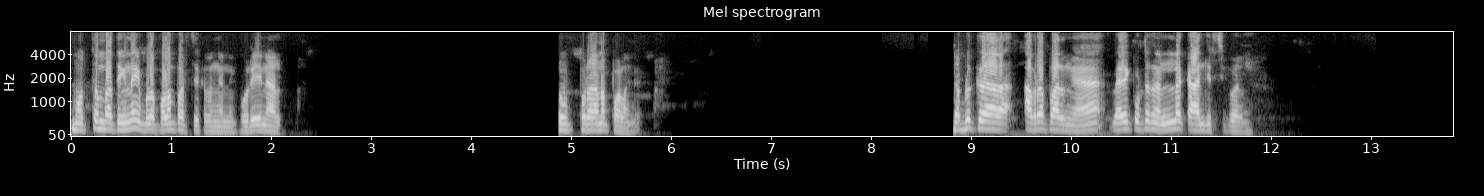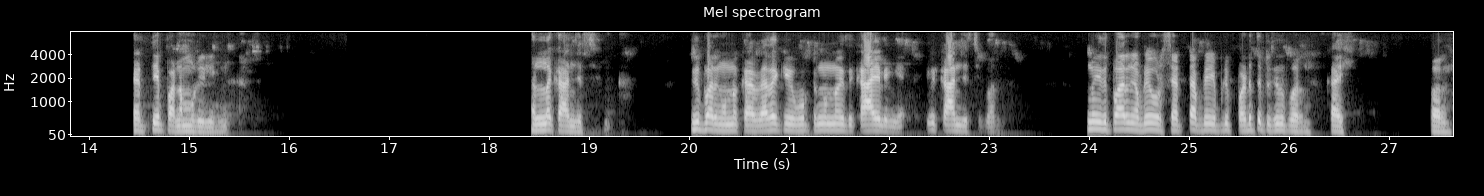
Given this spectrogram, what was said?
மொத்தம் பார்த்தீங்கன்னா இவ்வளோ பழம் பறிச்சிருக்கிறேங்க இன்னைக்கு ஒரே நாள். சூப்பரான பழங்க. டபுளுக்கு அவரை பாருங்க. விதைக்கு விட்டு நல்லா காஞ்சிருச்சு பாருங்க. கட்டியே பண்ண முடியலைங்க. நல்லா காஞ்சிருச்சு. இது பாருங்க இன்னும் க விதைக்கு விட்டுங்க இன்னும் இது காயலைங்க. இது காஞ்சிருச்சு பாருங்க. இன்னும் இது பாருங்க அப்படியே ஒரு செட்டை அப்படியே எப்படி படுத்துட்டு இருக்குது பாருங்க காய். பாருங்க.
